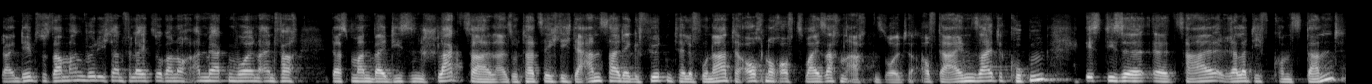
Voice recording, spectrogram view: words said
Ja, in dem Zusammenhang würde ich dann vielleicht sogar noch anmerken wollen, einfach, dass man bei diesen Schlagzahlen, also tatsächlich der Anzahl der geführten Telefonate, auch noch auf zwei Sachen achten sollte. Auf der einen Seite gucken, ist diese äh, Zahl relativ konstant?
